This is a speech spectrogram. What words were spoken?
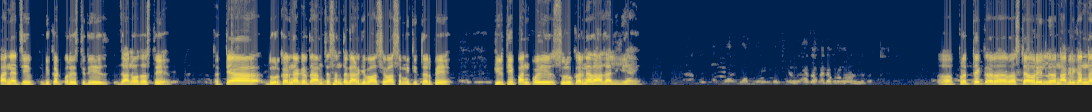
पाण्याची बिकट परिस्थिती जाणवत असते. तर त्या दूर करण्याकरता आमच्या संत गाडगेबाबा सेवा समितीतर्फे फिरती पानपोळी सुरू करण्यात आज आलेली आहे. प्रत्येक र- रस्त्यावरील नागरिकांना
